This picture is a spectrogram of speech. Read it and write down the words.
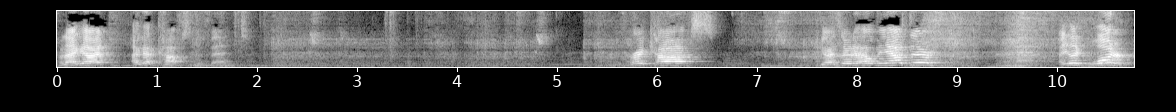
But I got, I got cops to defend. All right, cops. You guys there to help me out there? I like water.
